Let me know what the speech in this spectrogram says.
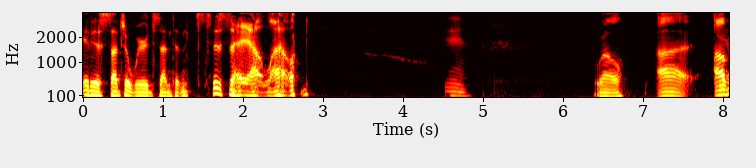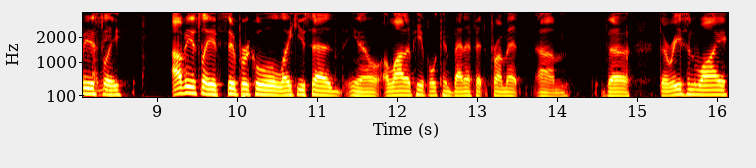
it is such a weird sentence to say out loud. yeah Well, uh, obviously, obviously, it's super cool. Like you said, you know, a lot of people can benefit from it. Um, the the reason why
